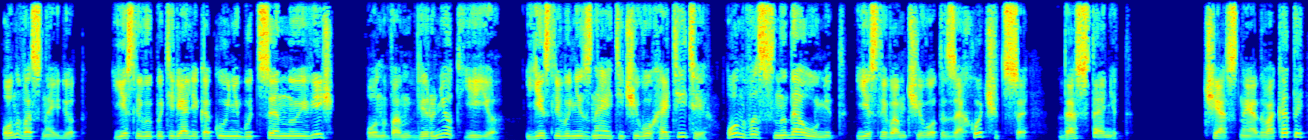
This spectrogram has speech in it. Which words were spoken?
он вас найдет. Если вы потеряли какую-нибудь ценную вещь, он вам вернет ее. Если вы не знаете, чего хотите, он вас надоумит. Если вам чего-то захочется, достанет. Частные адвокаты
